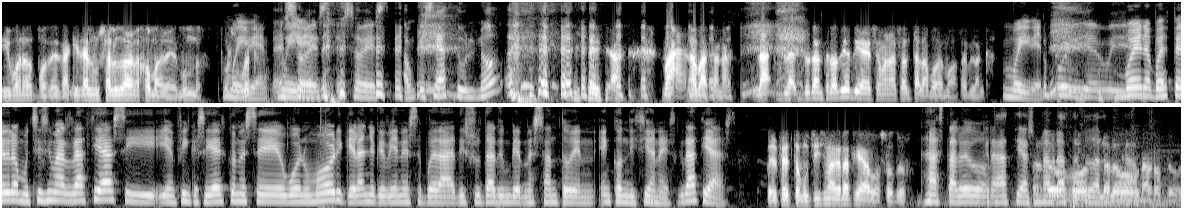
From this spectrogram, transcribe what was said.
y bueno, pues desde aquí darle un saludo a la mejor madre del mundo. muy bien, eso es, eso es. Aunque sea azul, ¿no? bueno, no pasa nada. durante los 10 días de Semana Santa la podemos hacer blanca. Muy bien. Muy bien, muy bien. Bueno, pues Pedro, muchísimas gracias y, en fin, que sigáis con ese buen humor y que el año que viene se pueda disfrutar de un Viernes Santo en, condiciones. Gracias. Perfecto, muchísimas gracias a vosotros. Hasta luego. Gracias, un abrazo a toda la Un abrazo.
